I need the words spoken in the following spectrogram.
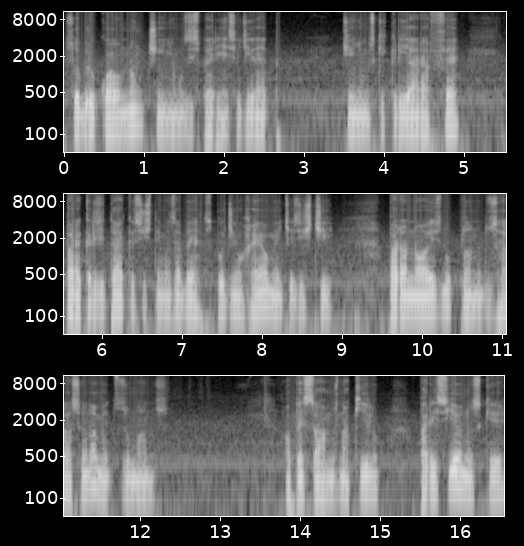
sobre o qual não tínhamos experiência direta. Tínhamos que criar a fé para acreditar que os sistemas abertos podiam realmente existir para nós no plano dos relacionamentos humanos. Ao pensarmos naquilo, parecia-nos que,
